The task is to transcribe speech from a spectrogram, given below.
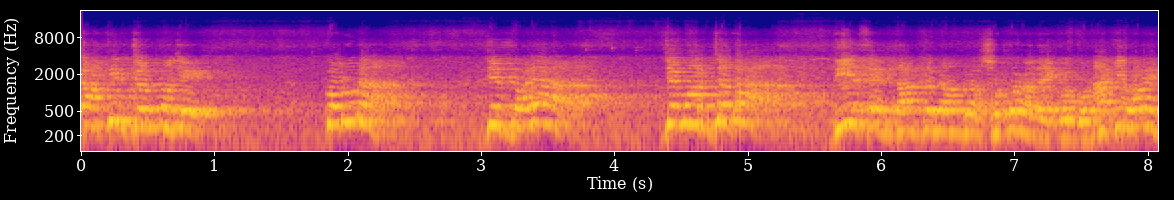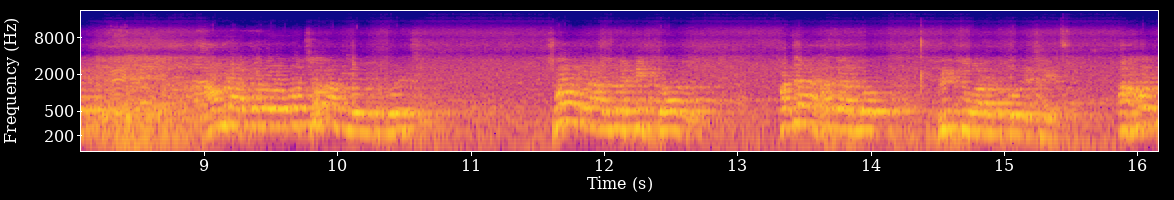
জাতির জন্য যে করুণা, যে দয়া, যে মর্যাদা দিয়েছেন, তার জন্য আমরা শকর আদায় করব। নাকি বলেন? আমরা পনেরো বছর আন্দোলন করেছি। সব রাজনৈতিক দল হাজার হাজার লোক মৃত্যুবরণ করেছে, আহত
